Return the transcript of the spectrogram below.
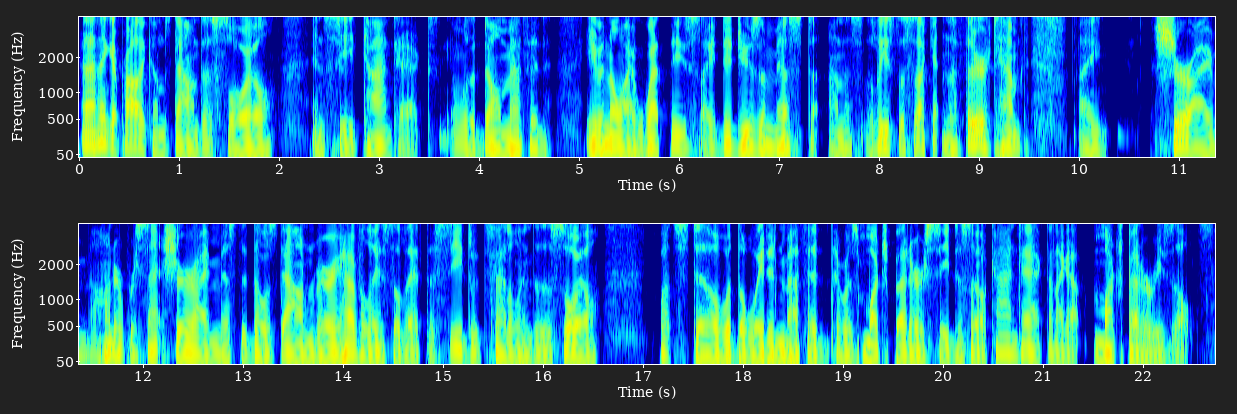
And I think it probably comes down to soil and seed contact. with a dome method, even though I wet these, I did use a mist on this, at least the second and the third attempt. I sure I'm 100% sure I misted those down very heavily so that the seeds would settle into the soil. But still, with the weighted method, there was much better seed to soil contact and I got much better results.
